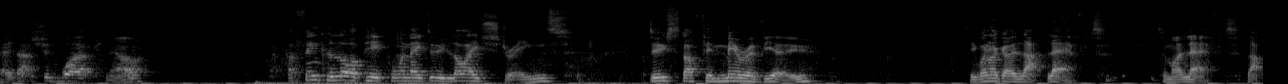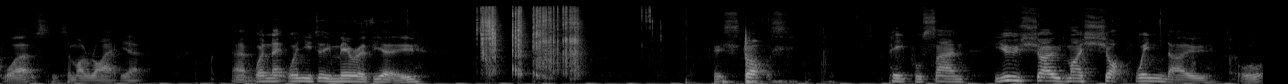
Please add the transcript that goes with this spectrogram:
Okay, that should work now. I think a lot of people, when they do live streams, do stuff in mirror view. See, when I go that left, to my left, that works, and to my right, yeah. Um, when they, when you do mirror view, it stops people saying you showed my shop window or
